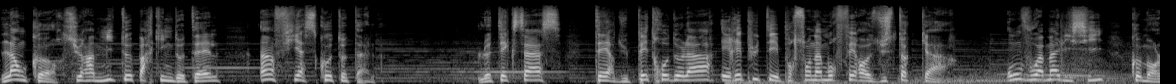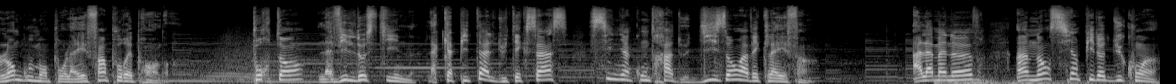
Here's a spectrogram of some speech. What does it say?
là encore sur un miteux parking d'hôtel, un fiasco total. Le Texas, terre du pétrodollar, est réputé pour son amour féroce du stock car. On voit mal ici comment l'engouement pour la F1 pourrait prendre. Pourtant, la ville d'Austin, la capitale du Texas, signe un contrat de 10 ans avec la F1. À la manœuvre, un ancien pilote du coin,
